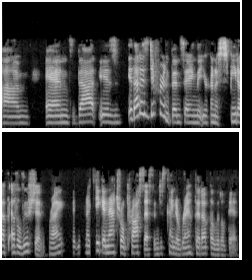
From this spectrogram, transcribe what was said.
Um, and that is that is different than saying that you're going to speed up evolution right you're going to take a natural process and just kind of ramp it up a little bit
